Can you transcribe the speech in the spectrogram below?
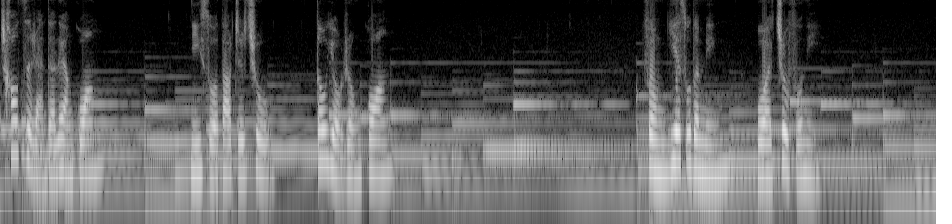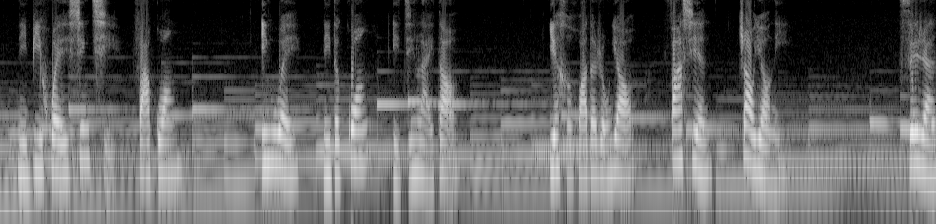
超自然的亮光。你所到之处都有荣光。奉耶稣的名，我祝福你。你必会兴起发光，因为你的光已经来到。耶和华的荣耀发现照耀你。虽然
